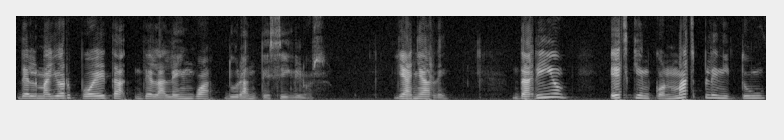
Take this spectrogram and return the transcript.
del mayor poeta de la lengua durante siglos. Y añade, Darío es quien con más plenitud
